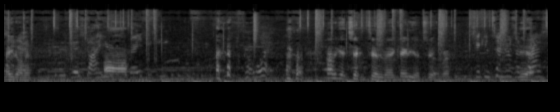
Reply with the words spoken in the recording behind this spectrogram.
How you doing, man? Just got here. Uh, ready to eat. For what? I'm gonna get chicken tenders, man. KD a trip, bro. Chicken tenders and Yeah, fries?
